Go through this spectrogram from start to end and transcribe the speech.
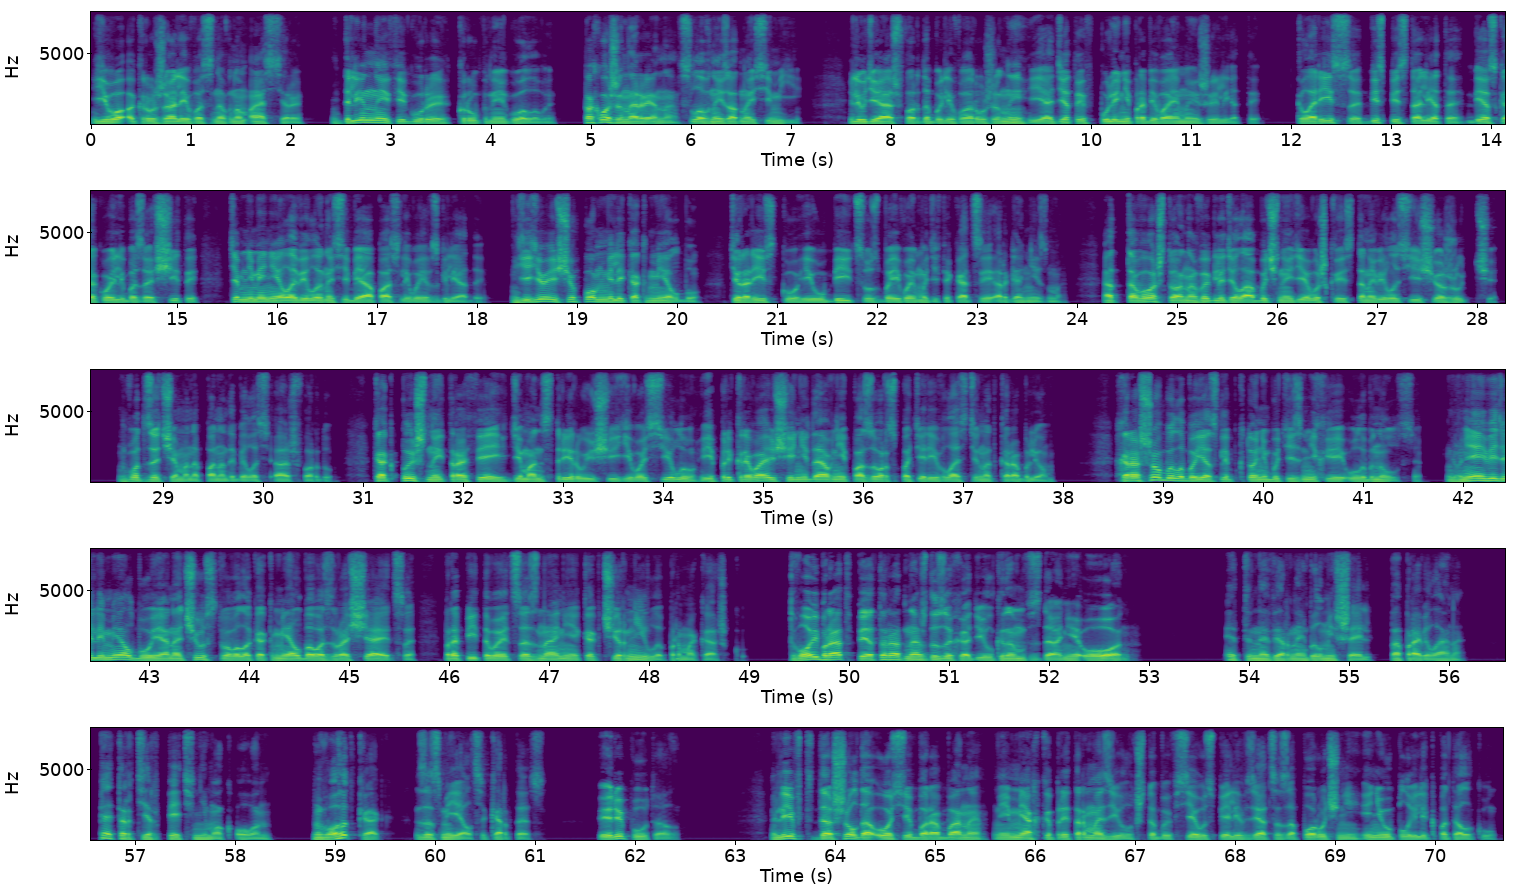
Его окружали в основном астеры. Длинные фигуры, крупные головы. Похоже на Рена, словно из одной семьи. Люди Ашфорда были вооружены и одеты в пуленепробиваемые жилеты. Кларисса, без пистолета, без какой-либо защиты, тем не менее ловила на себе опасливые взгляды. Ее еще помнили как Мелбу, террористку и убийцу с боевой модификацией организма. От того, что она выглядела обычной девушкой, становилось еще жутче. Вот зачем она понадобилась Ашфорду как пышный трофей, демонстрирующий его силу и прикрывающий недавний позор с потерей власти над кораблем. Хорошо было бы, если бы кто-нибудь из них ей улыбнулся. В ней видели Мелбу, и она чувствовала, как Мелба возвращается, пропитывает сознание, как чернила промокашку. «Твой брат Петр однажды заходил к нам в здание ООН». «Это, наверное, был Мишель», — поправила она. Петр терпеть не мог ООН. «Вот как?» засмеялся Кортес. Перепутал. Лифт дошел до оси барабана и мягко притормозил, чтобы все успели взяться за поручни и не уплыли к потолку.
